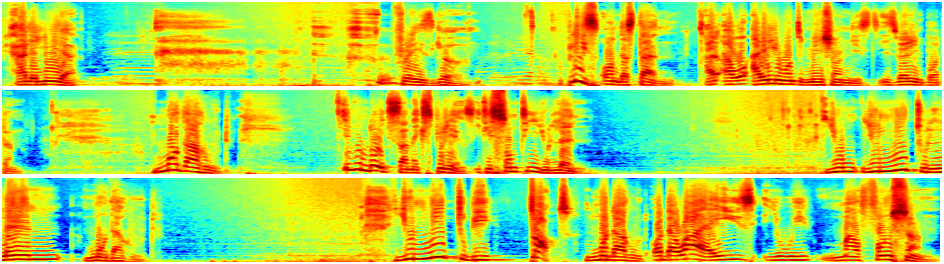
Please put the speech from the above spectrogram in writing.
Hallelujah. Praise God. Please understand. I, I, I really want to mention this. It's very important. Motherhood, even though it's an experience, it is something you learn. You you need to learn motherhood. You need to be taught motherhood. Otherwise, you will malfunction,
